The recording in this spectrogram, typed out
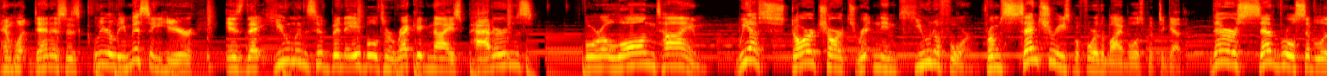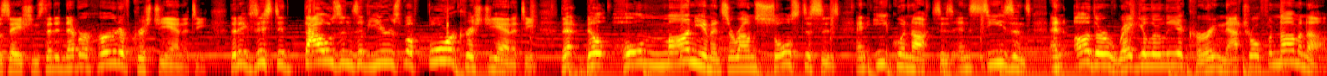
And what Dennis is clearly missing here is that humans have been able to recognize patterns for a long time. We have star charts written in cuneiform from centuries before the Bible was put together. There are several civilizations that had never heard of Christianity, that existed thousands of years before Christianity, that built whole monuments around solstices and equinoxes and seasons and other regularly occurring natural phenomena.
